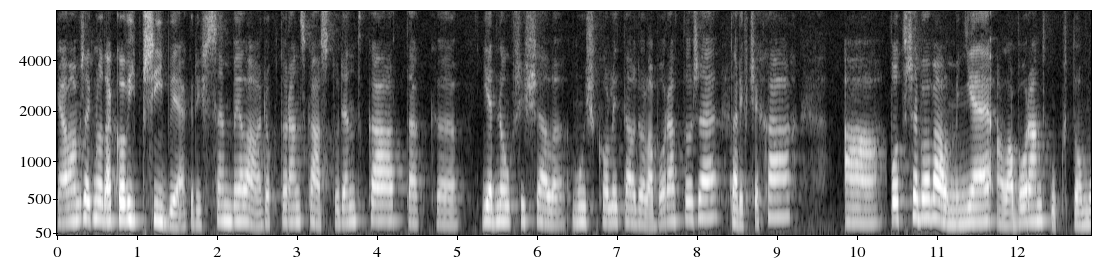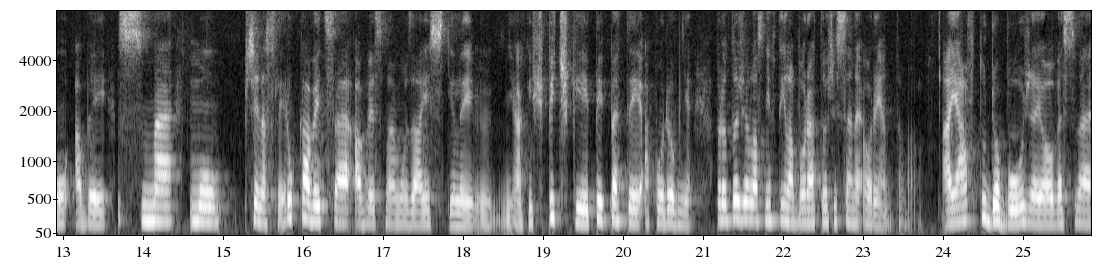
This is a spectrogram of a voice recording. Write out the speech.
Já vám řeknu takový příběh. Když jsem byla doktorantská studentka, tak eh, jednou přišel můj školitel do laboratoře tady v Čechách a potřeboval mě a laborantku k tomu, aby jsme mu přinesli rukavice, aby jsme mu zajistili eh, nějaké špičky, pipety a podobně, protože vlastně v té laboratoři se neorientoval. A já v tu dobu, že jo, ve své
